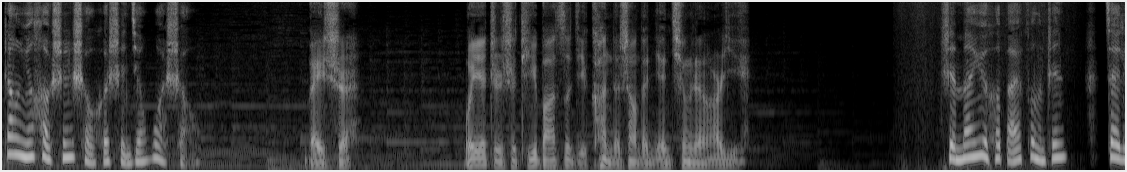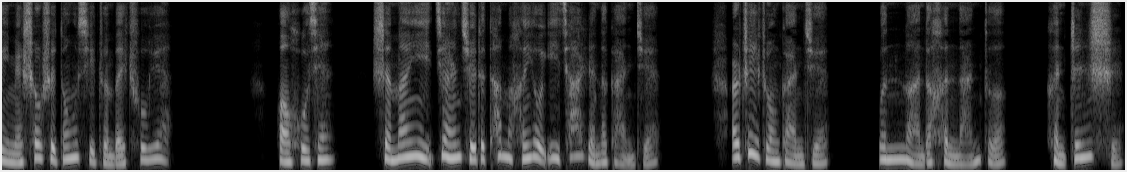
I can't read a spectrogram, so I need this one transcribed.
张云浩伸手和沈健握手。没事，我也只是提拔自己看得上的年轻人而已。沈曼玉和白凤珍在里面收拾东西，准备出院。恍惚间，沈曼玉竟然觉得他们很有一家人的感觉，而这种感觉温暖的很难得，很真实。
